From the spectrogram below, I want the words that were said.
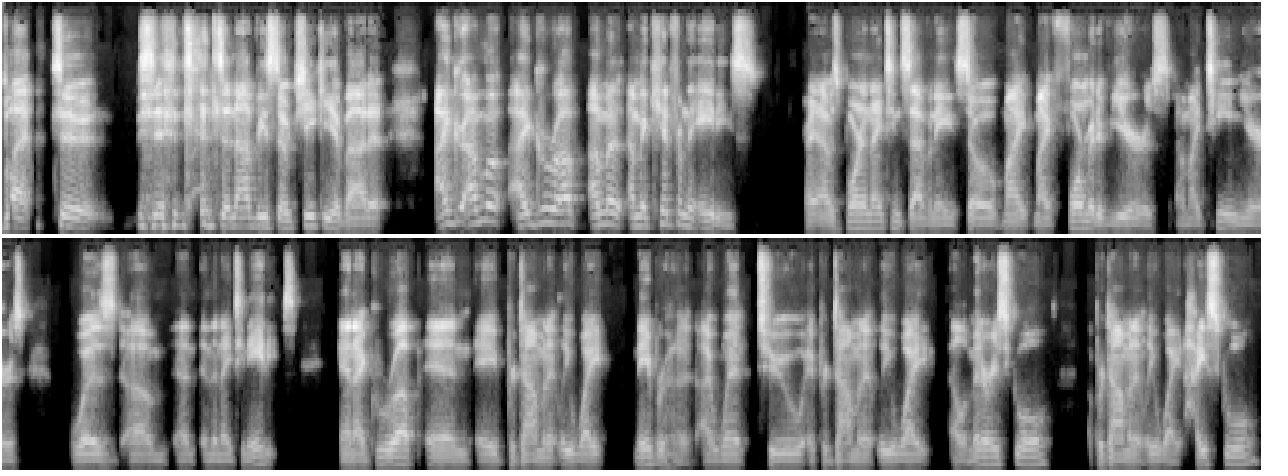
but to to not be so cheeky about it, I grew, I'm a, I grew up. I'm a I'm a kid from the '80s, right? I was born in 1970, so my my formative years, uh, my teen years, was um, in, in the 1980s, and I grew up in a predominantly white neighborhood. I went to a predominantly white elementary school, a predominantly white high school,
